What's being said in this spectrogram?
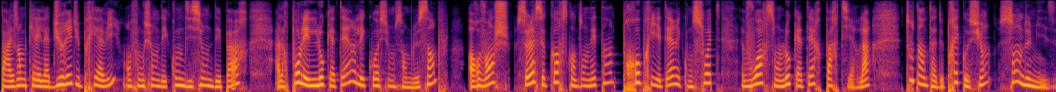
Par exemple, quelle est la durée du préavis en fonction des conditions de départ? Alors pour les locataires, l'équation semble simple. En revanche, cela se corse quand on est un propriétaire et qu'on souhaite voir son locataire partir. Là, tout un tas de précautions sont de mise.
